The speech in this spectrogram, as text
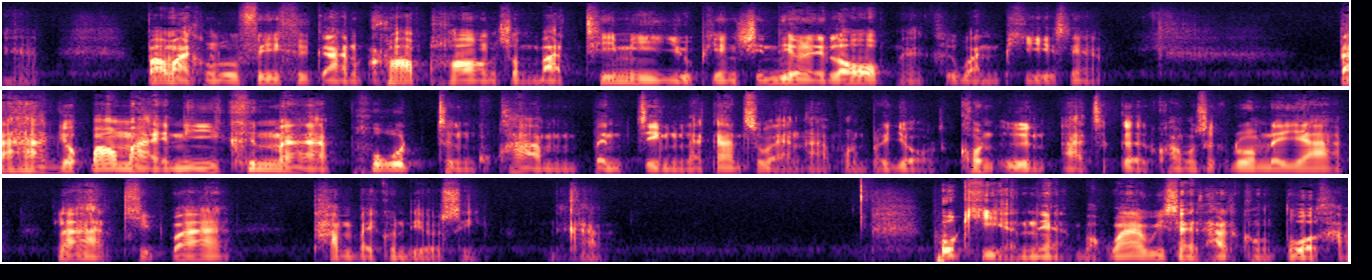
นะฮะเป้าหมายของลูฟี่คือการครอบครองสมบัติที่มีอยู่เพียงชิ้นเดียวในโลกนะคือวันพีซเนี่ยแต่หากยกเป้าหมายนี้ขึ้นมาพูดถึงความเป็นจริง และการแสวงหาผลประโยชน์ คนอื่นอาจจะเกิดความรู้สึกร่วมได้ยาก และอาจคิดว่าทำไปคนเดียวสินะครับ ผู้เขียนเนี่ยบอกว่าวิสัยทัศน์ของตัวเขา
